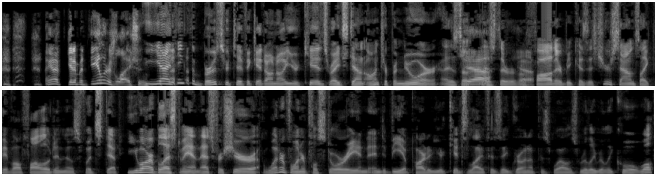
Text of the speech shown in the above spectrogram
I'm gonna have to get him a dealer's license. yeah, I think the birth certificate on all your kids writes down entrepreneur as a, Yeah, as their yeah. father because it sure sounds like they've all followed in those footsteps. You are a blessed man, that's for sure. What a wonderful story and, and to be a part of your kids' life as they've grown up as well is really, really cool. Well,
